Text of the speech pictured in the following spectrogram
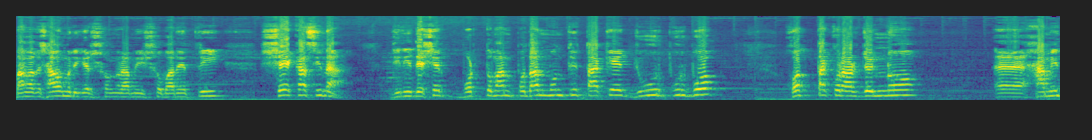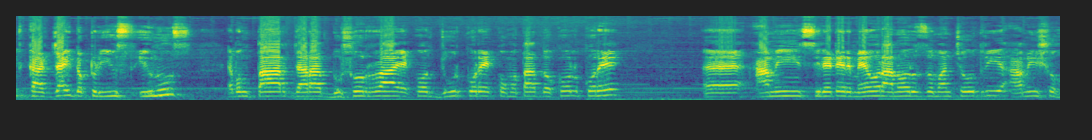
বাংলাদেশ আওয়ামী লীগের সংগ্রামী সভানেত্রী শেখ হাসিনা, যিনি দেশের বর্তমান প্রধানমন্ত্রী, তাকে জোরপূর্বক হত্যা করার জন্য হামিদ কারজাই, ডক্টর ইউনুস এবং তার যারা দূষররা এখন জোর করে ক্ষমতা দখল করে আমি সিলেটের মেয়র আনোয়ারুজ্জামান চৌধুরী, আমি সহ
